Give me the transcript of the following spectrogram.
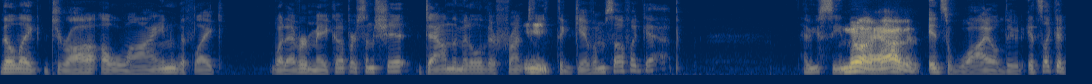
they'll like draw a line with like whatever makeup or some shit down the middle of their front Mhm. teeth to give themselves a gap have you seen No, I haven't. it's wild, dude. It's like a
